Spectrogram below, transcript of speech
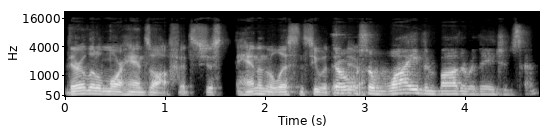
they're a little more hands off. It's just hand them the list and see what they so, do. So why even bother with agents then?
